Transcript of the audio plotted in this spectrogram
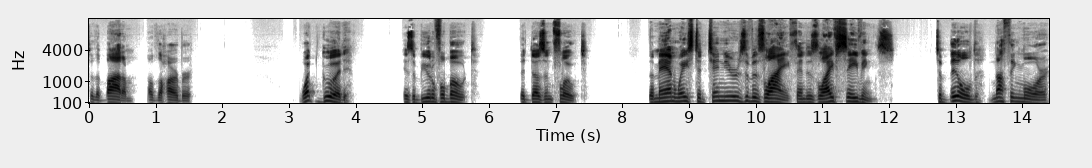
to the bottom of the harbor. What good is a beautiful boat that doesn't float? The man wasted 10 years of his life and his life savings to build nothing more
